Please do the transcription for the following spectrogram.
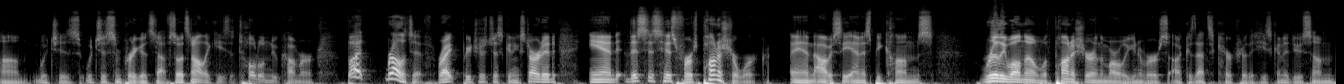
um, which is which is some pretty good stuff. So it's not like he's a total newcomer, but relative, right? Preacher's just getting started, and this is his first Punisher work, and obviously Ennis becomes really well known with Punisher in the Marvel universe because that's a character that he's going to do some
